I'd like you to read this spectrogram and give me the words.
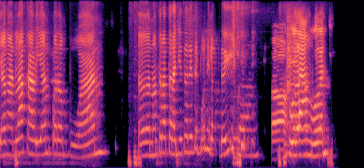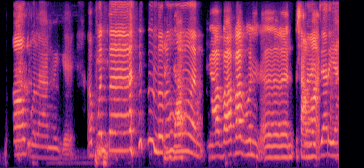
janganlah kalian perempuan eh nanti rata raja tadi teh pun hilap deui pulang, Bun. oh pulang oke oh punten nuhun Nggak apa-apa, Bun. Eh, sama. belajar ya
